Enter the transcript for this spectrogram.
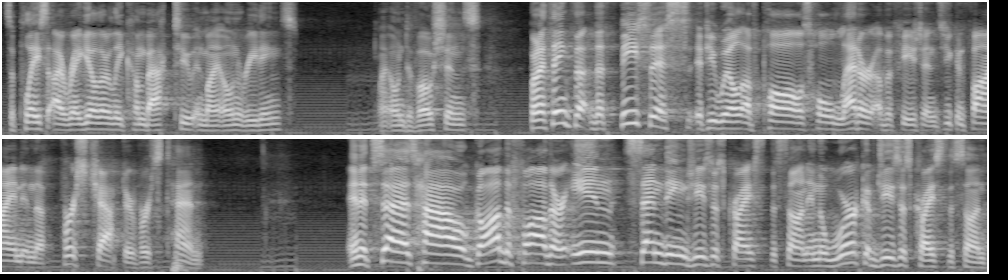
it's a place I regularly come back to in my own readings, my own devotions. But I think that the thesis, if you will, of Paul's whole letter of Ephesians, you can find in the first chapter, verse 10. And it says how God the Father, in sending Jesus Christ the Son, in the work of Jesus Christ the Son,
